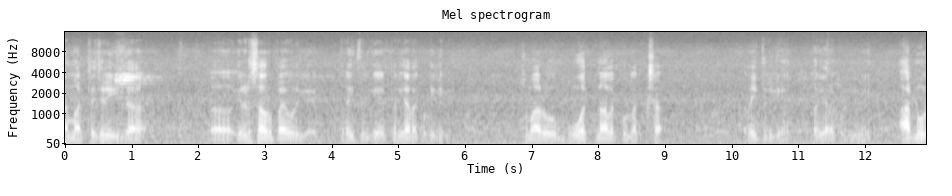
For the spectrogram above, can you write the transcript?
ನಮ್ಮ ಟ್ರೆಜರಿಯಿಂದ ಎರಡು ಸಾವಿರ ರೂಪಾಯಿವರೆಗೆ ರೈತರಿಗೆ ಪರಿಹಾರ ಕೊಟ್ಟಿದ್ದೀವಿ. ಸುಮಾರು ಮೂವತ್ತ್ನಾಲ್ಕು ಲಕ್ಷ ರೈತರಿಗೆ ಪರಿಹಾರ ಕೊಟ್ಟಿದ್ದೀವಿ. ಆರುನೂರ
